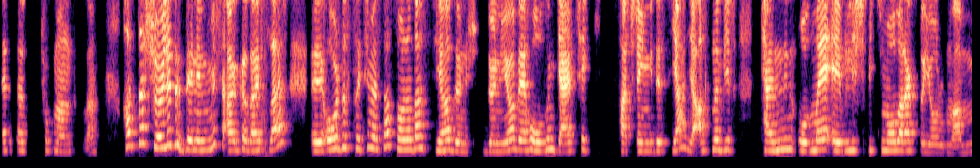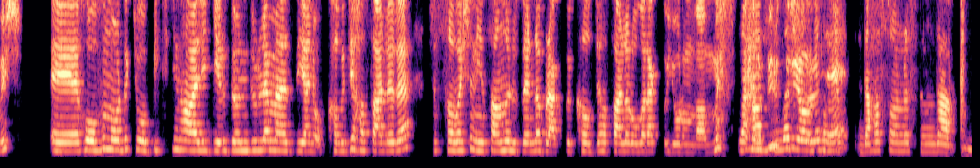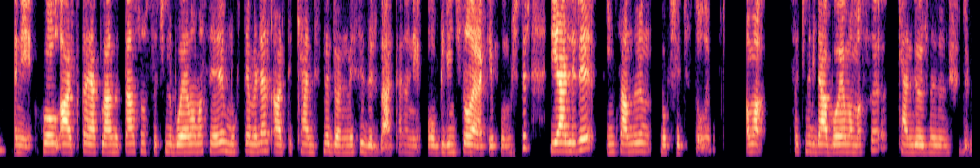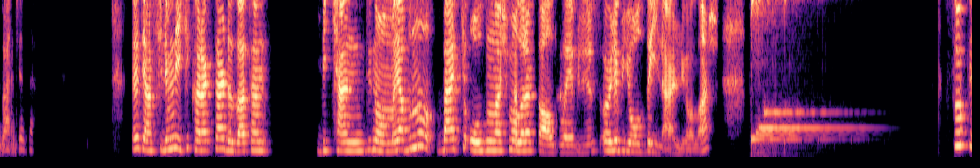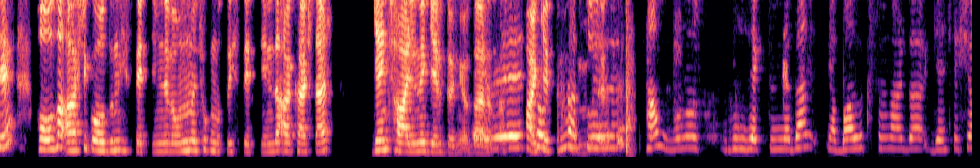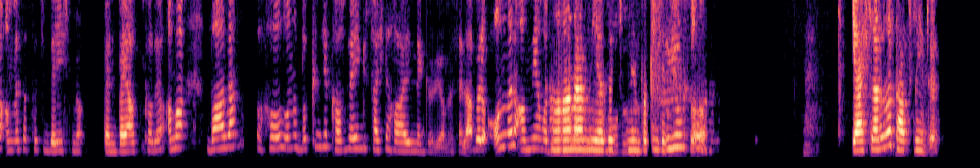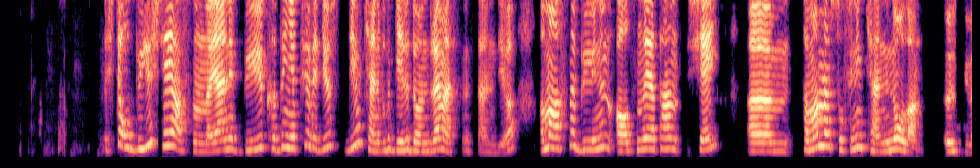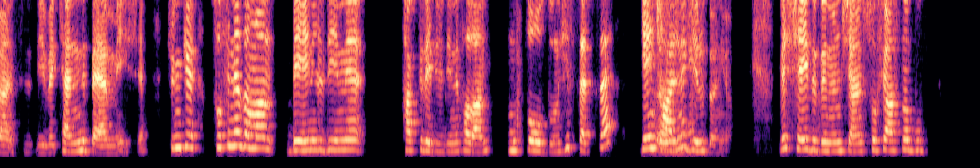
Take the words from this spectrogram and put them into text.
Evet, evet çok mantıklı. Hatta şöyle de denilmiş arkadaşlar. E, orada saçı mesela sonradan siyaha dönüş, dönüyor ve Howl'un gerçek saç rengi de siyah ya aslında bir kendin olmaya evriliş biçimi olarak da yorumlanmış. E, Howl'un oradaki o bitkin hali geri döndürülemezdi yani o kalıcı hasarları işte savaşın insanlar üzerine bıraktığı kalıcı hasarlar olarak da yorumlanmış. Ya yani aslında şöyle daha sonrasında hani Hall artık ayaklandıktan sonra saçını boyamama sebebi muhtemelen artık kendisine dönmesidir zaten. Hani o bilinçli olarak yapılmıştır. Diğerleri insanların bakış açısı da olabilir. Ama saçını bir daha boyamaması kendi özüne dönüşüdür bence de. Evet yani filmde iki karakter de zaten bir kendin olmaya bunu belki olgunlaşma olarak da algılayabiliriz. Öyle bir yolda ilerliyorlar. Sophie Hall'a aşık olduğunu hissettiğinde ve onunla çok mutlu hissettiğinde arkadaşlar genç haline geri dönüyordu arada. Evet, Fark çok ettiniz tatlı. mi? Tam bunu diyecektim. Neden? Ya bazı kısımlarda gençleşiyor ama mesela saçı değişmiyor. Yani beyaz kalıyor. Ama bazen Hall ona bakınca kahverengi saçlı halinde görüyor mesela. Böyle onları anlayamadım. Tamamen Miyazaki'nin bakış açısı o. Yaşlandığında tatlıydı. İşte o büyü şey aslında yani büyüyü kadın yapıyor ve diyor diyor ki hani bunu geri döndüremezsin sen diyor. Ama aslında büyünün altında yatan şey um, tamamen Sophie'nin kendine olan özgüvensizliği ve kendini beğenme işi. Çünkü Sophie ne zaman beğenildiğini, takdir edildiğini falan, mutlu olduğunu hissetse genç evet. haline geri dönüyor. Ve şey de denilmiş yani Sophie aslında bu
